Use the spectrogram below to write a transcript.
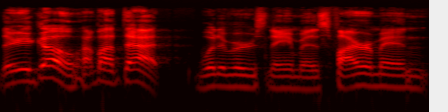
There you go. How about that? Whatever his name is. Fireman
